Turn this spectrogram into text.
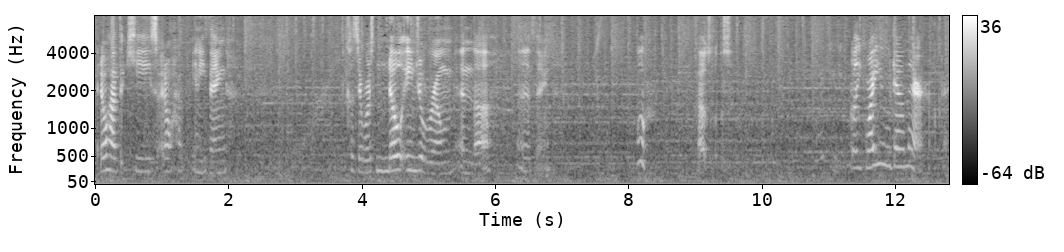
I don't have the keys. I don't have anything. Because there was no angel room in the, in the thing. Whew. Like, why are you down there? Okay.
